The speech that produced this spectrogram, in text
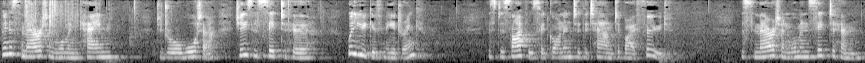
When a Samaritan woman came to draw water, Jesus said to her, Will you give me a drink? His disciples had gone into the town to buy food. The Samaritan woman said to him,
